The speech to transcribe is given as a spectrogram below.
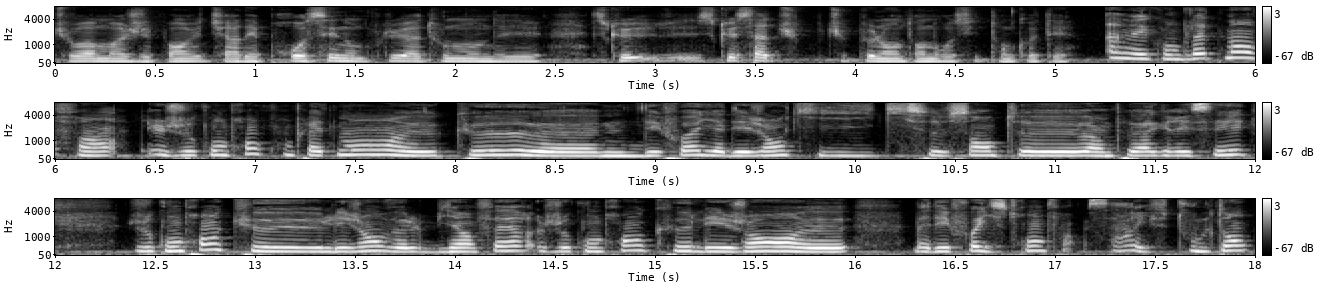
Tu vois moi j'ai pas envie de faire des procès non plus à tout le monde. Est-ce que, est que ça tu, peux l'entendre aussi de ton côté? Ah mais complètement, enfin je comprends complètement euh, que des fois il y a des gens qui, qui se sentent un peu agressés. Je comprends que les gens veulent bien faire, je comprends que les gens, bah, des fois ils se trompent, ça arrive tout le temps.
